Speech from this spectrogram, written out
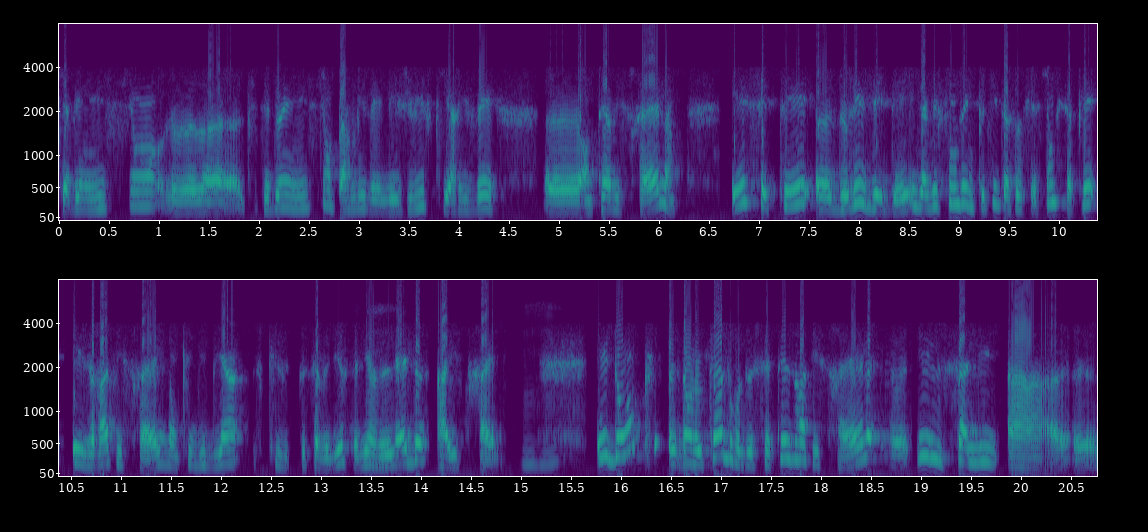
qui avait une mission, qui s'était donné une mission parmi les, juifs qui arrivaient en terre d'Israël, et c'était de les aider. Il avait fondé une petite association qui s'appelait Ezrat Israël, donc il dit bien ce que, ça veut dire, c'est-à-dire mhm. l'aide à Israël. Mhm. Et donc, dans le cadre de cet Ezrat Israël, il s'allie à euh,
